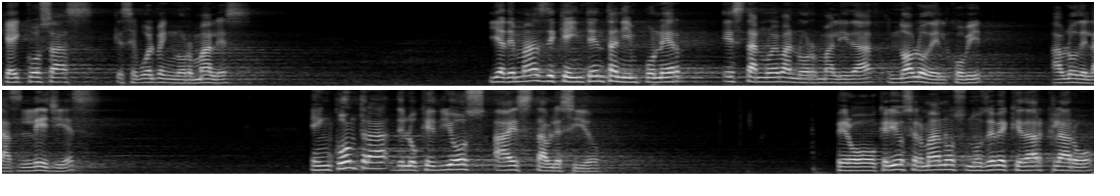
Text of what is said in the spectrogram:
que hay cosas que se vuelven normales y además de que intentan imponer esta nueva normalidad, no hablo del COVID, hablo de las leyes, en contra de lo que Dios ha establecido. Pero, queridos hermanos, nos debe quedar claro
